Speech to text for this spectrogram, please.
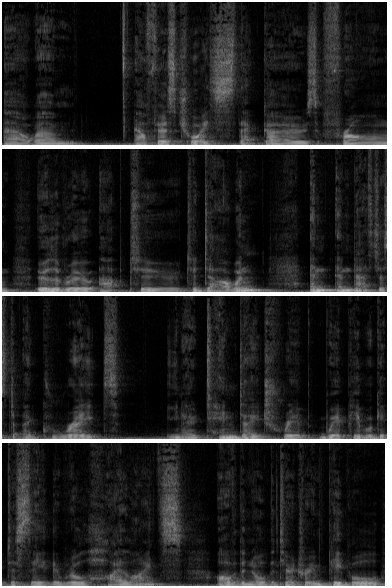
our um, our first choice that goes from Uluru up to to Darwin, and and that's just a great you know 10 day trip where people get to see the real highlights of the Northern Territory and people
